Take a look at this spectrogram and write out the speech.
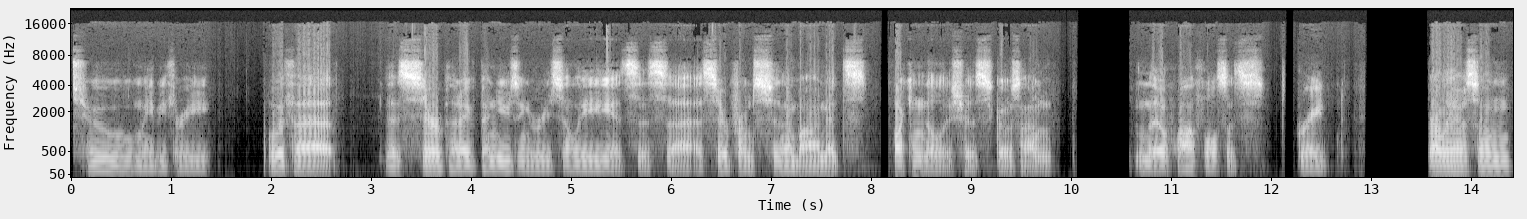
two, maybe three, with uh the syrup that I've been using recently. It's this uh, syrup from Cinnabon. It's fucking delicious. Goes on the waffles. It's great. Probably have some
